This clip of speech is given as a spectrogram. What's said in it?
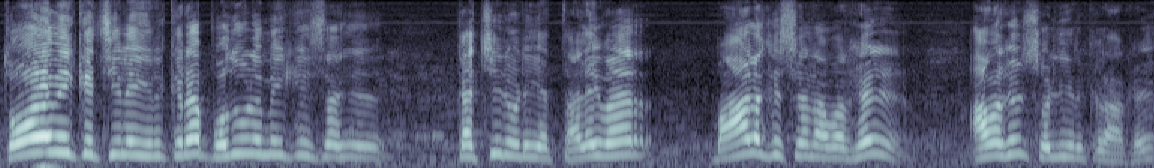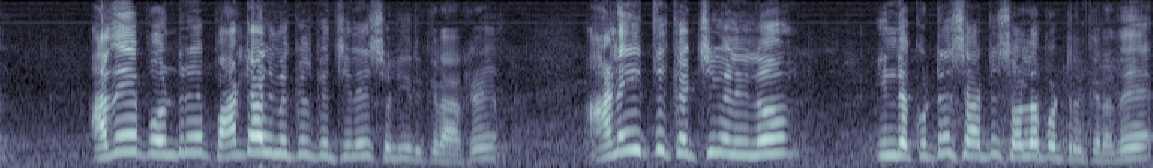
தோழமை கட்சியில் இருக்கிற பொது உடைமை ச- கட்சியினுடைய தலைவர் பாலகிருஷ்ணன் அவர்கள் அவர்கள் சொல்லியிருக்கிறார்கள். அதே போன்று பாட்டாளி மக்கள் கட்சியிலே சொல்லியிருக்கிறார்கள். அனைத்து கட்சிகளிலும் இந்த குற்றச்சாட்டு சொல்லப்பட்டிருக்கிறது.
